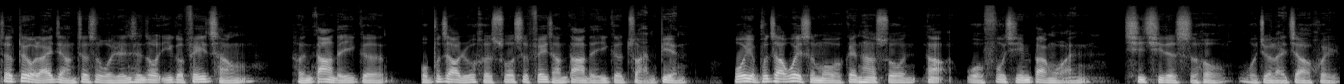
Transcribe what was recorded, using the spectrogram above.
这对我来讲，这是我人生中一个非常很大的一个，我不知道如何说是非常大的一个转变。我也不知道为什么，我跟他说，那我父亲办完七七的时候，我就来教会。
